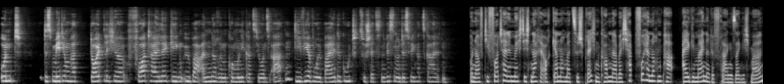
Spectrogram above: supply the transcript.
und das Medium hat deutliche Vorteile gegenüber anderen Kommunikationsarten, die wir wohl beide gut zu schätzen wissen und deswegen hat es gehalten. Und auf die Vorteile möchte ich nachher auch gern nochmal zu sprechen kommen, aber ich habe vorher noch ein paar allgemeinere Fragen, sage ich mal.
